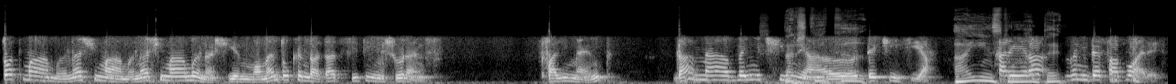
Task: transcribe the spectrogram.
tot mă amână și mă amână și mă amână. Și în momentul când a dat City Insurance faliment, da, mi-a venit și Dar mie uh, decizia, ai care era în defavoare.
